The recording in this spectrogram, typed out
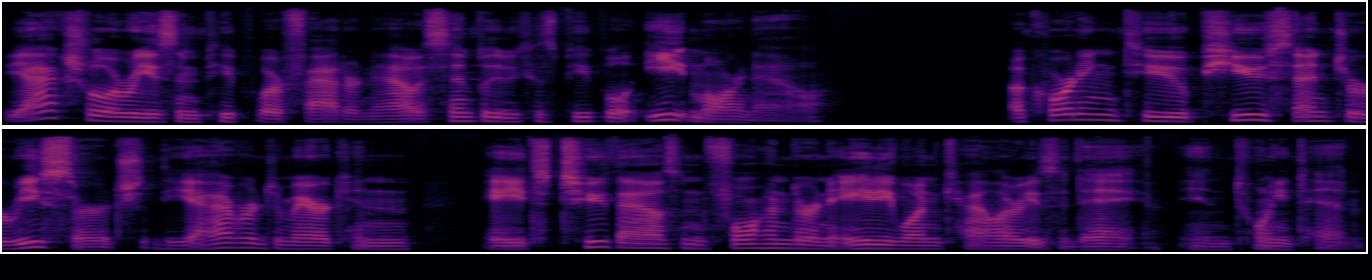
The actual reason people are fatter now is simply because people eat more now. According to Pew Center research, the average American ate 2,481 calories a day in 2010.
